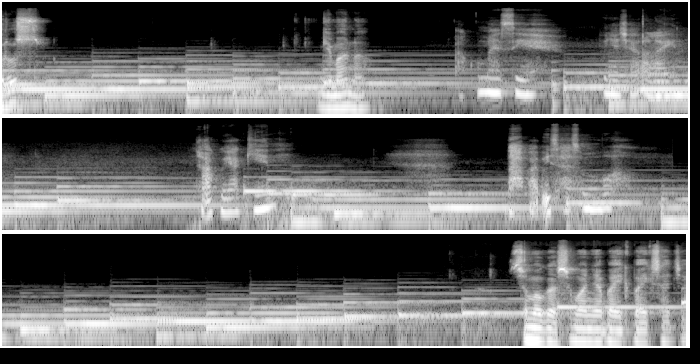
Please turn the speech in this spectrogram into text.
Terus gimana? Aku masih punya cara lain. Aku yakin Bapak bisa sembuh. Semoga semuanya baik-baik saja.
